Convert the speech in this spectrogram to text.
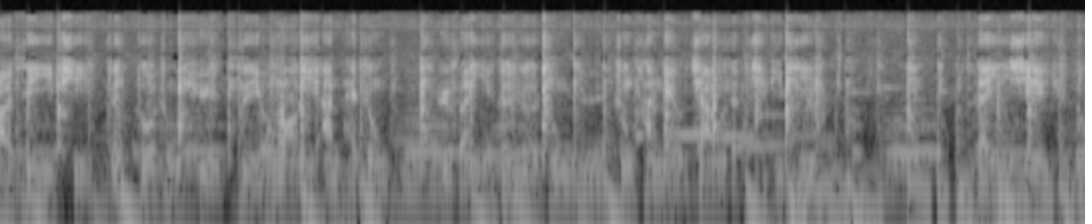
而、C E P 等多种区域自由贸易安排中，日本也更热衷于中韩没有加入的 TPP。在一系列举动，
